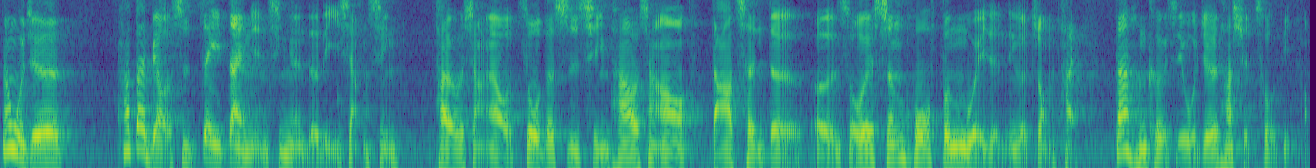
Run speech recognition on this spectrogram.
那我觉得他代表的是这一代年轻人的理想性，他有想要做的事情，他有想要达成的，呃，所谓生活氛围的那个状态。但很可惜，我觉得他选错地方。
